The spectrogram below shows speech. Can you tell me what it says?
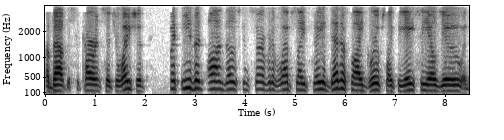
about the current situation. But even on those conservative websites, they identified groups like the ACLU and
